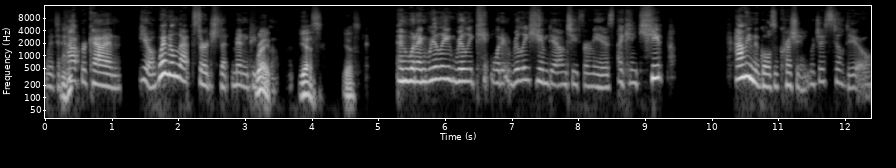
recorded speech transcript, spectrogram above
went to Mhm. Africa and, you know, went on that search that many people Right. go. Yes. Yes. And what I really, really, what it really came down to for me is I can keep having the goals of crushing, which I still do.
